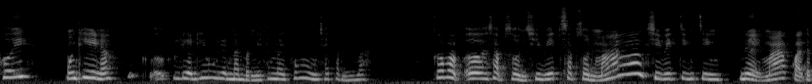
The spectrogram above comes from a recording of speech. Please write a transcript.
เฮ้ยบางทีนะเออเรียนที่โรงเรียนมันแบบนี้ทำไมพวกมึงใช้แบบนี้วะก็แบบเออสับสนชีวิตสับสนมากชีวิตจริง ๆ เหนื่อยมากกว่าจะ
